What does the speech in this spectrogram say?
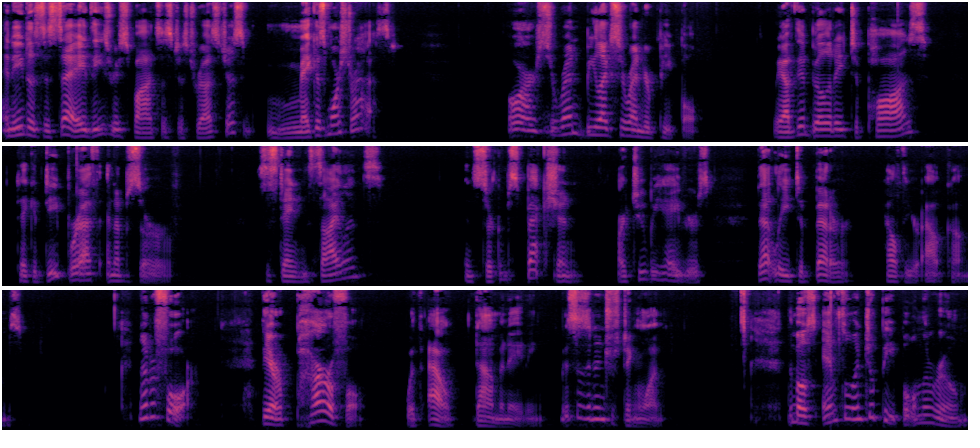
And needless to say, these responses to stress just make us more stressed. Or surrender, be like surrender people. We have the ability to pause, take a deep breath, and observe. Sustaining silence and circumspection are two behaviors that lead to better, healthier outcomes. Number four, they are powerful without dominating. This is an interesting one. The most influential people in the room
